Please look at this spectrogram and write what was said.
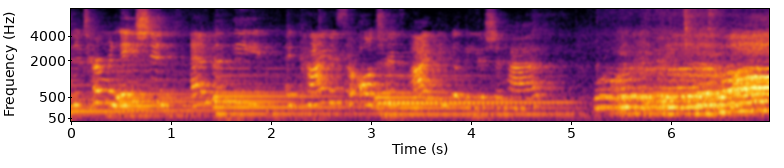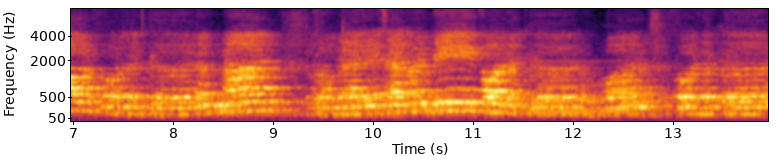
determination, empathy, and kindness are all traits I think a leader should have. A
